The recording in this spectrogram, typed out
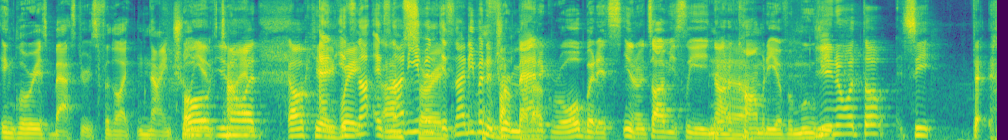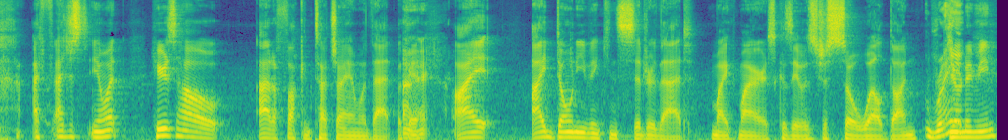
Inglourious Basterds for the like nine trillionth Oh, you know time. what? Okay, And wait, It's not. It's I'm not even. sorry. It's not even I a dramatic role, but it's you know it's obviously not Yeah. a comedy of a movie. you know what though see that I, I just you know what here's how out of fucking touch i am with that okay Alright. i i don't even consider that mike myers because it was just so well done Right. Do you know what i mean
